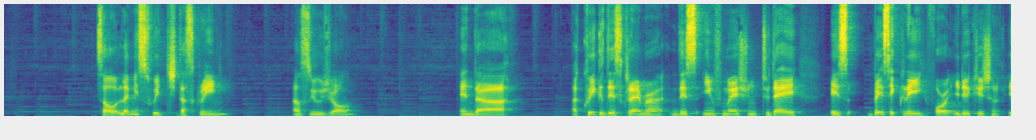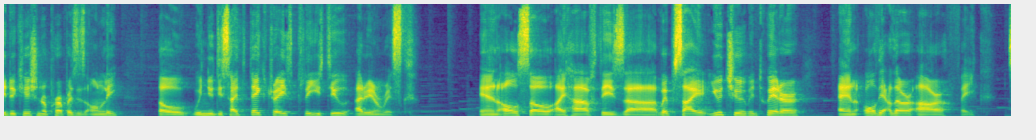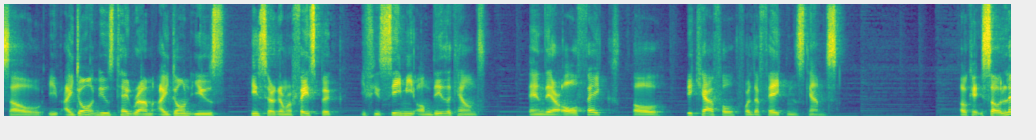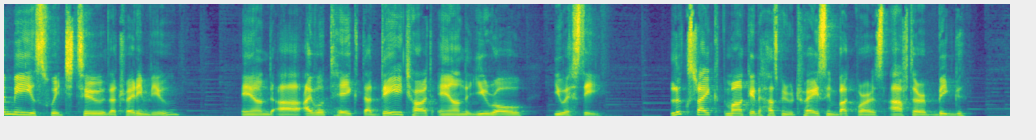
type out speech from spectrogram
So let me switch the screen as usual. And uh, a quick disclaimer, this information today is basically for education, educational purposes only. So when you decide to take trades, please do at your risk. And also I have this uh, website, YouTube and Twitter, and all the other are fake. So if I don't use Telegram, I don't use Instagram or Facebook, if you see me on these accounts, then they are all fake. So be careful for the fake and scams. Okay, so let me switch to the trading view. And uh, I will take the daily chart and Euro USD. Looks like the market has been retracing backwards after big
